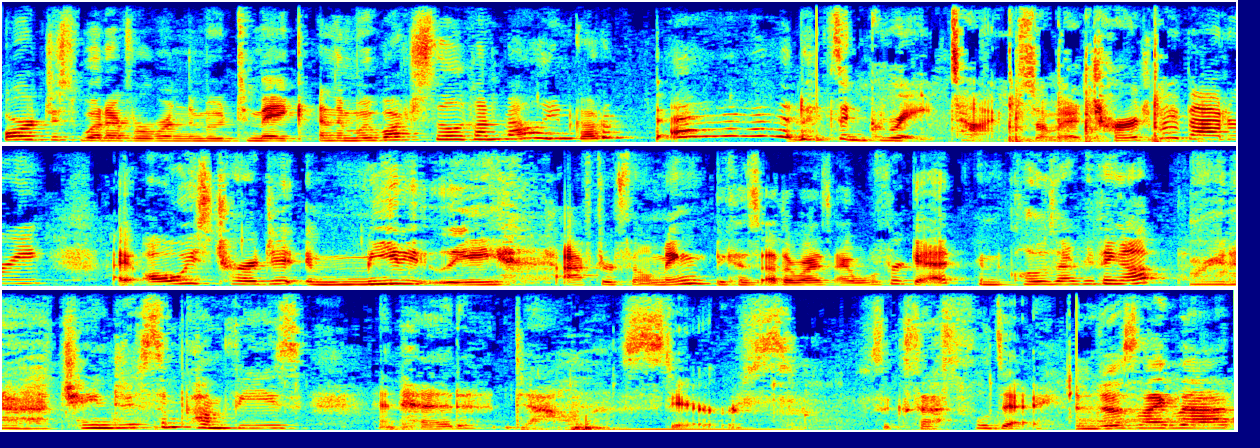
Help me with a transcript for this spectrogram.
or just whatever we're in the mood to make and then we watch Silicon Valley and go to bed. It's a great time. So I'm gonna charge my battery. I always charge it immediately after filming because otherwise I will forget. and close everything up. We're gonna change to some comfies and head downstairs successful day. And just like that,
